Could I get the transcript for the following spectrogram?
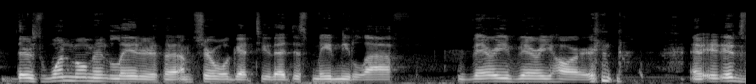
There's one moment later that I'm sure we'll get to that just made me laugh very, very hard, and it, it's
